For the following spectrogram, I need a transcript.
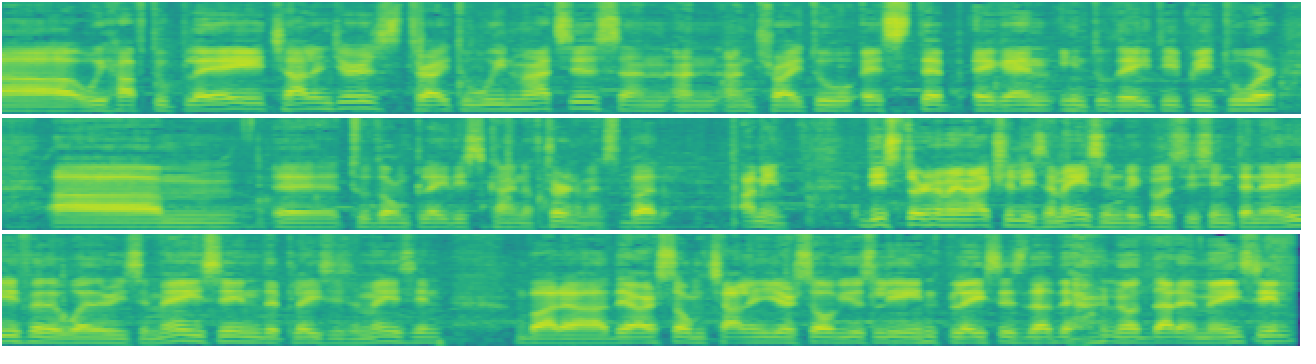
uh, we have to play challengers, try to win matches, and, and and, try to step again into the ATP tour um, uh, to don't play this kind of tournaments. But I mean, this tournament actually is amazing because it's in Tenerife, the weather is amazing, the place is amazing, but uh, there are some challengers obviously in places that they are not that amazing,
